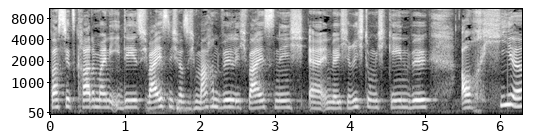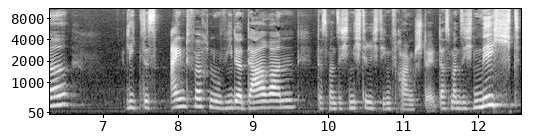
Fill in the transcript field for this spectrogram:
was jetzt gerade meine Idee ist. Ich weiß nicht, was ich machen will. Ich weiß nicht, äh, in welche Richtung ich gehen will. Auch hier liegt es einfach nur wieder daran, dass man sich nicht die richtigen Fragen stellt, dass man sich nicht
